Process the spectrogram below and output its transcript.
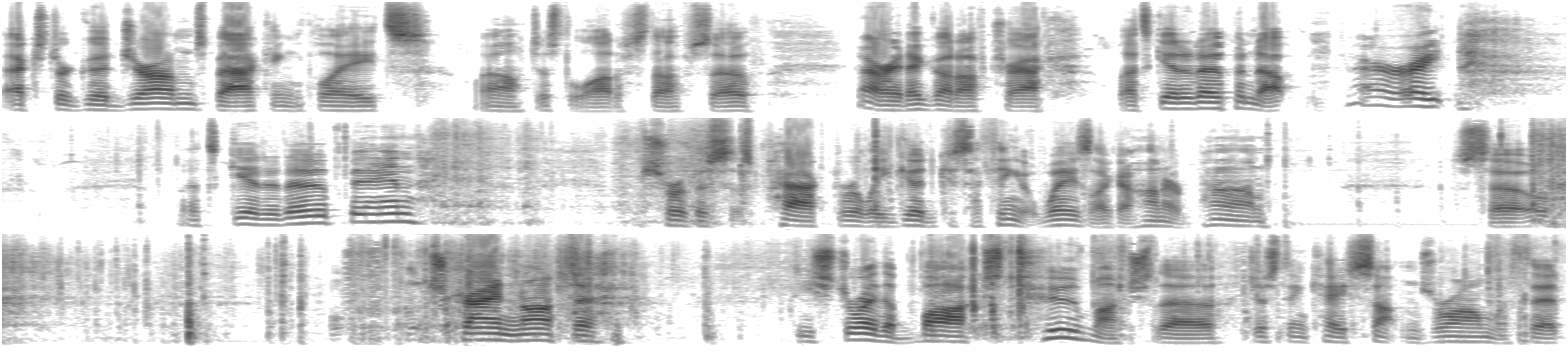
Extra good drums, backing plates, well, just a lot of stuff. So, all right, I got off track. Let's get it opened up. All right, let's get it open. I'm sure this is packed really good because I think it weighs like a 100 pound. So, I'm trying not to destroy the box too much though, just in case something's wrong with it.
